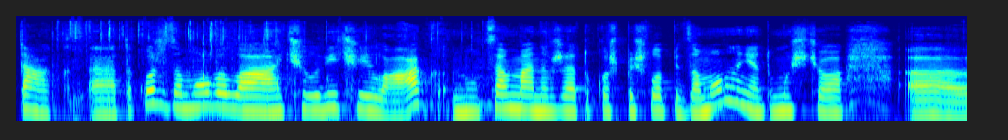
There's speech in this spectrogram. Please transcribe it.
Так, е, також замовила чоловічий лак. Ну, це в мене вже також пішло під замовлення, тому що е,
